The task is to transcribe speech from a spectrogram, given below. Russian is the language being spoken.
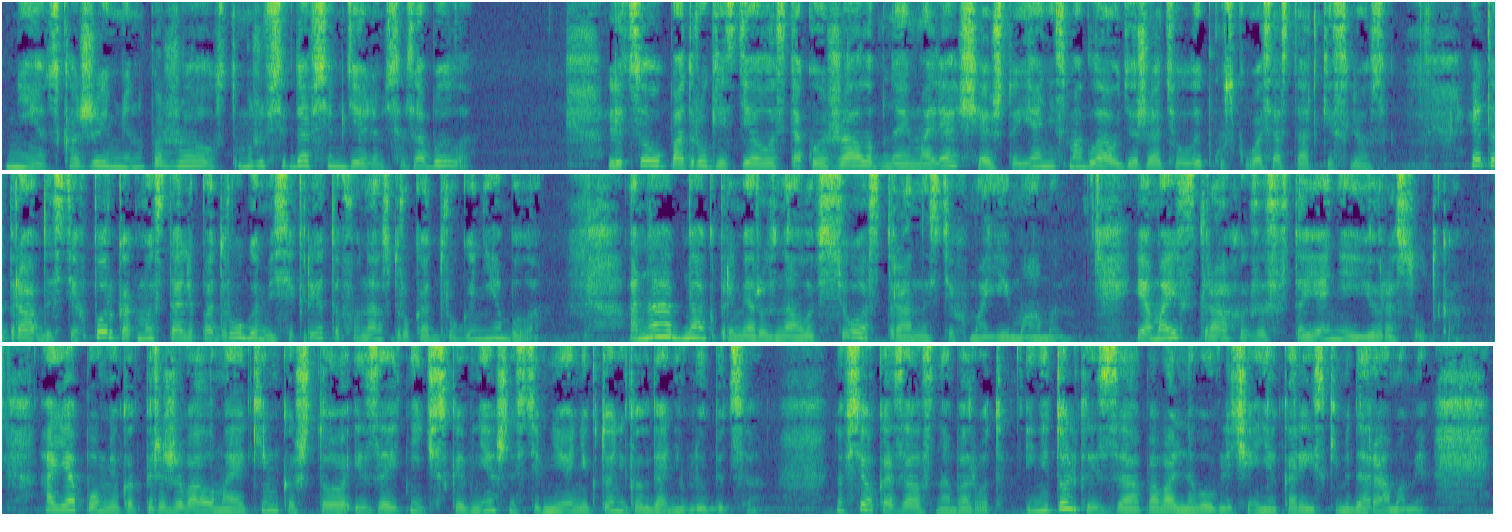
«Нет, скажи мне, ну, пожалуйста, мы же всегда всем делимся, забыла?» Лицо у подруги сделалось такое жалобное и молящее, что я не смогла удержать улыбку сквозь остатки слез. Это правда, с тех пор, как мы стали подругами, секретов у нас друг от друга не было. Она одна, к примеру, знала все о странностях моей мамы и о моих страхах за состояние ее рассудка. А я помню, как переживала моя Кимка, что из-за этнической внешности в нее никто никогда не влюбится. Но все оказалось наоборот. И не только из-за повального увлечения корейскими дорамами.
